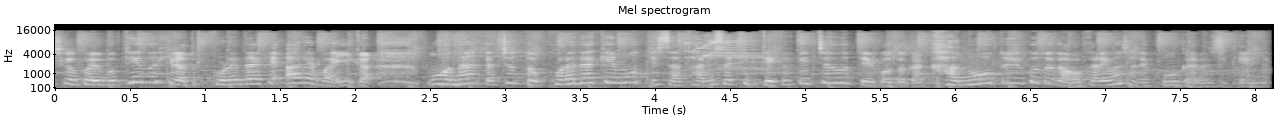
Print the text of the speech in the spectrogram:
しかもこれもう手のひらとこれだけあればいいからもうなんかちょっとこれだけ持ってさ旅先出かけちゃうっていうことが可能ということが分かりましたね今回の事件で、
